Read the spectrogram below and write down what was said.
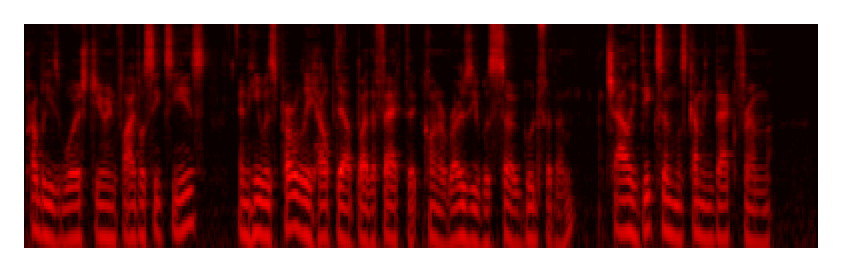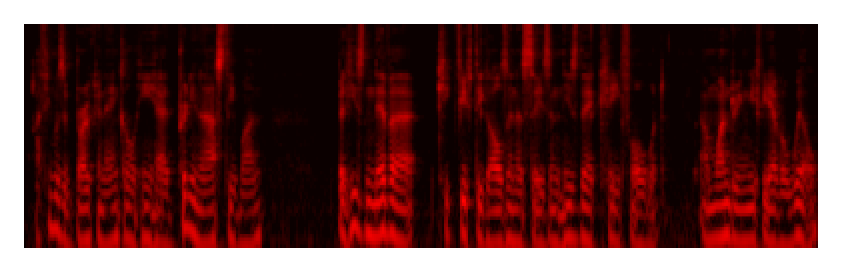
probably his worst year in five or six years, and he was probably helped out by the fact that Connor Rozee was so good for them. Charlie Dixon was coming back from, I think it was a broken ankle he had, pretty nasty one, but he's never kicked 50 goals in a season. He's their key forward. I'm wondering if he ever will.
